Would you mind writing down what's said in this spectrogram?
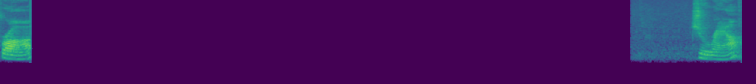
frog, giraffe,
